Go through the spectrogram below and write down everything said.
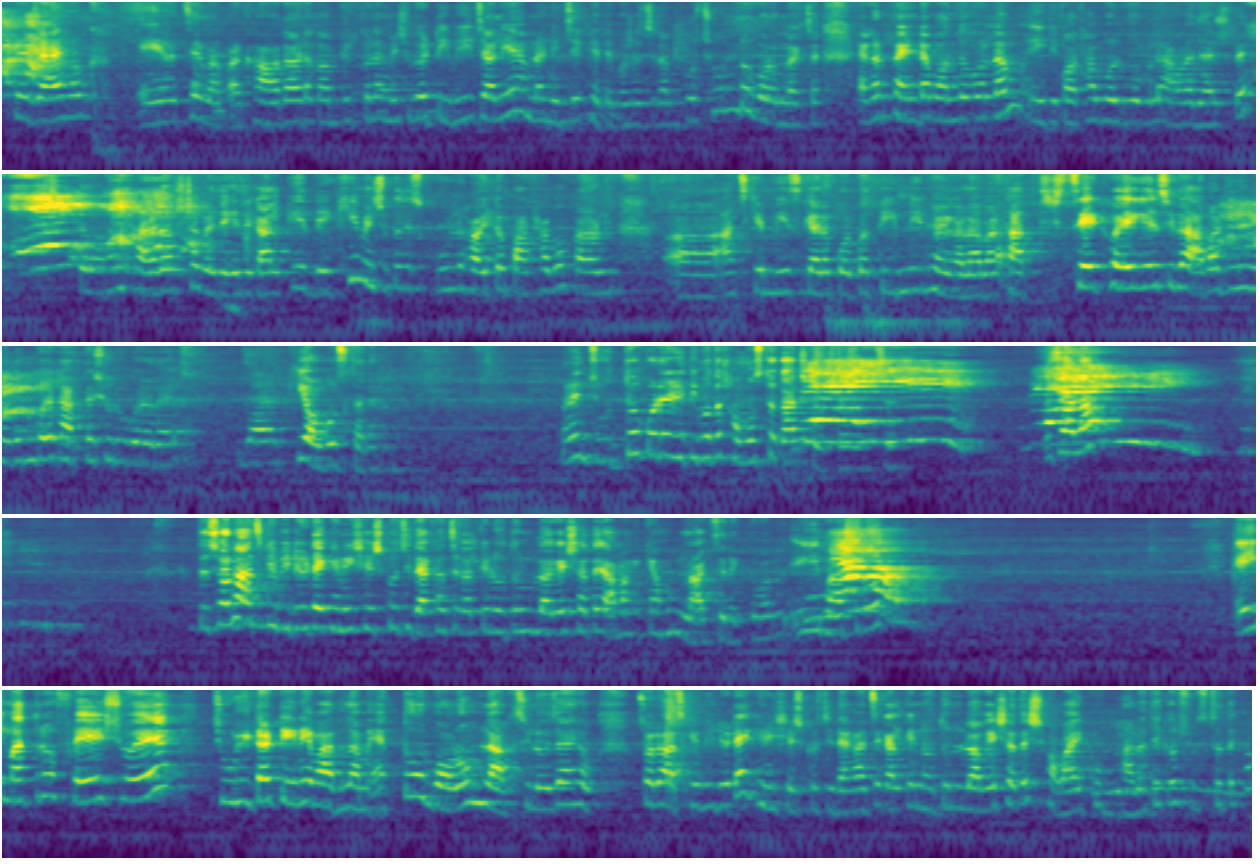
তো যাই হোক এই হচ্ছে ব্যাপার। খাওয়া দাওয়াটা কমপ্লিট করলাম, মিশুকে টিভি চালিয়ে আমরা নিচে খেতে বসেছিলাম। প্রচণ্ড গরম লাগছে। এখন ফ্যানটা বন্ধ করলাম, এই যে কথা বলব বলে আওয়াজ আসবে। তো এখন সাড়ে দশটা বেজে গেছে। কালকে দেখি মিশুকে স্কুল হয়তো পাঠাবো, কারণ আজকে মিস গেল, পরপর তিন দিন হয়ে গেল। আবার কাজ সেট হয়ে গিয়েছিল আবার যদি নতুন করে থাকতে শুরু করে দেয়। যার কি অবস্থা দেখো। মানে যুদ্ধ করে রীতিমতো সমস্ত কাজ করতে হচ্ছে। চলো। তো চলো আজকে ভিডিওটা এখানেই শেষ করছি। দেখা হচ্ছে কালকে নতুন ব্লগের সাথে। আমাকে কেমন লাগছে দেখতে বলো? এই মাত্র এই মাত্র ফ্রেশ হয়ে চুলটা টেনে বাঁধলাম। এত গরম লাগছিল। যাই হোক, চলো আজকে ভিডিওটা এখানে শেষ করছি। দেখা যাচ্ছে কালকে নতুন ব্লগের সাথে। সবাই খুব ভালো থেকো, সুস্থ থেকো।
